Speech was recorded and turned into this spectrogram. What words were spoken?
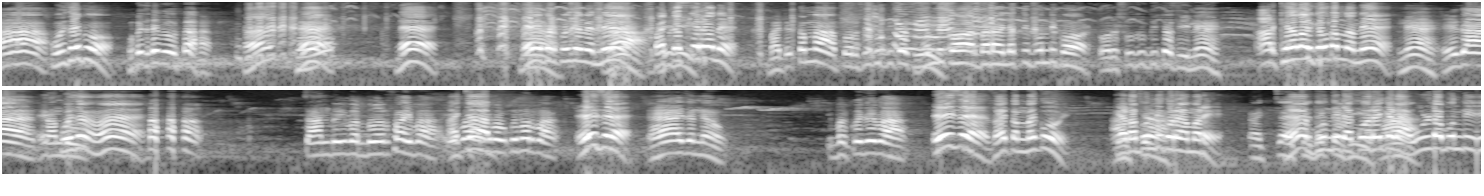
হ্যাঁ কই যাইবো? ওই যাইব ওটা হ্যাঁ? নে। নে। এবার কই যাবে? নে। বাইটাস দিদি। কেন নে। বাইটেতাম না তোর সুযোগ দিতাছি। বন্দি কর বেড়া হইলে তুই বন্দি কর। তোর সুযোগ দিতাছি নে। আর খেলা খেলতাম না নে। নে এই যা কই যাবে হ্যাঁ। চান্দু এবার দুয়ার পাইবা আচ্ছা। এবার কই মারবা? এই যে। এই যে নাও। এবার কই যাইবা? এই যে যাইতাম না কই? কেডা আচ্ছা। বন্দি করে আমারে। আচ্ছা হ্যাঁ বন্দিটা করে কেডা উল্টা বন্দি।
